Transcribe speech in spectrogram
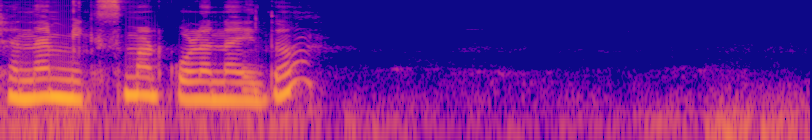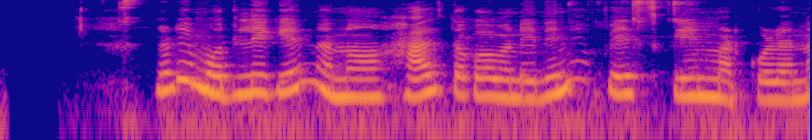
ಚೆನ್ನಾಗಿ ಮಿಕ್ಸ್ ಮಾಡ್ಕೊಳ್ಳೋಣ ಇದು. ನೋಡಿ, ಮೊದಲಿಗೆ ನಾನು ಹಾಲು ತೊಗೊಬಂದಿದ್ದೀನಿ. ಫೇಸ್ ಕ್ಲೀನ್ ಮಾಡ್ಕೊಳ್ಳೋಣ.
